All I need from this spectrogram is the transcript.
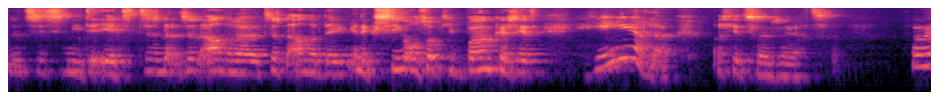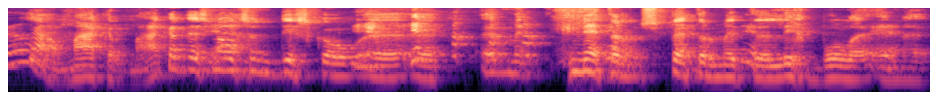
het is niet de It, het is, een, het, is een andere, het is een ander ding. En ik zie ons op die banken zitten. Heerlijk, als je het zo zegt. Geweldig. Ja, maak er, maak er desnoods een disco eh, met knetter, spetter met lichtbollen en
